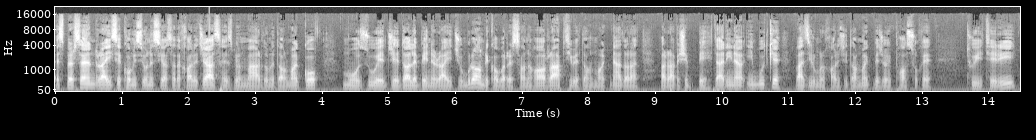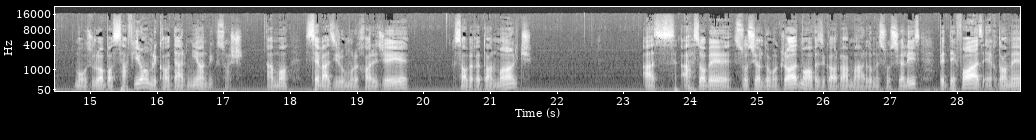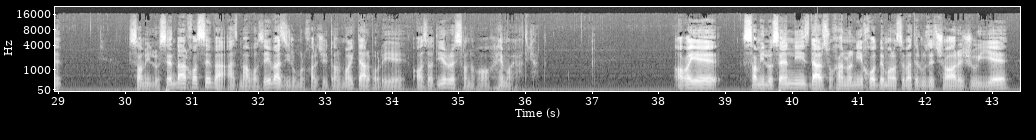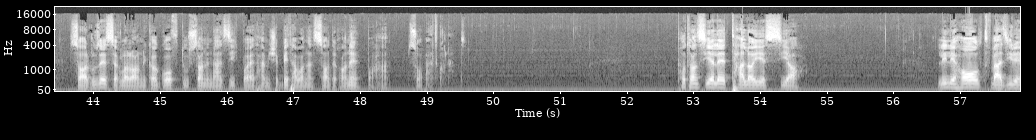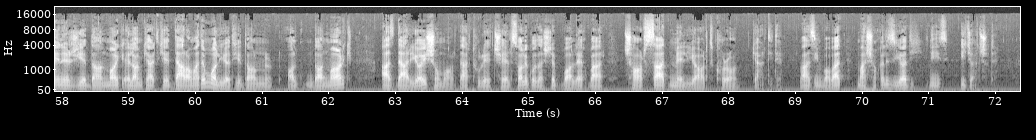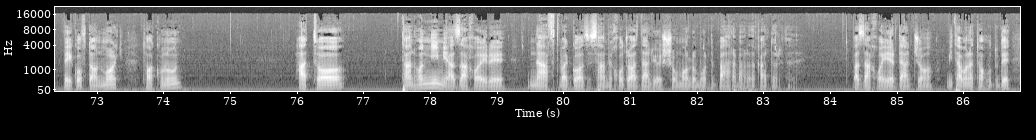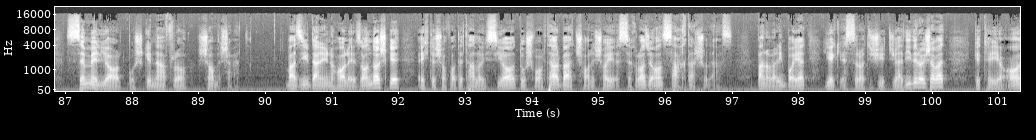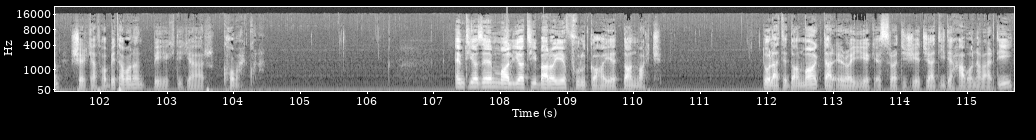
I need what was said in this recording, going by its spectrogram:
اسپرسن رئیس کمیسیون سیاست خارجه از حزب مردم دانمارک گفت موضوع جدال بین رئیس جمهور آمریکا با رسانه ها ربطی به دانمارک ندارد و روش بهتر این بود که وزیر امور خارجه دانمارک به جای پاسخ توییتری موضوع را با سفیر آمریکا در میان میگذاشت. اما سه وزیر امور خارجه سابق دانمارک از احزاب سوسیال دموکرات محافظه‌کار و مردم سوسیالیست به دفاع از اقدام سامی لوسن برخواسته و از مواضع وزیر امور خارجه دانمارک درباره آزادی رسانه ها حمایت کرد. آقای سامی لوسن نیز در سخنرانی خود به مناسبت روز چهار ژوئیه سال روز استقلال آمریکا گفت دوستان نزدیک باید همیشه بتوانند صادقانه با هم صحبت کنند. پتانسیل طلای سیاه. لیلی هولت وزیر انرژی دانمارک اعلام کرد که درآمد مالیاتی دانمارک از دریای شمار در طول چهل سال گذشته بالغ بر 400 میلیارد کرون گردیده و از این بابت مشاقل زیادی نیز ایجاد شده. وی گفت دانمارک تا کنون حتی تنها نیمی از ذخایر نفت و گاز سهم خود را از دریای شمال را مورد بهره برداری قرار داده. و ذخایر در جا می تواند تا حدود 3 میلیارد بشکه نفت را شامل شود. وزیر در این حال اذعان داشت که اکتشافات طلای سیاه دشوارتر و چالش های استخراج آن سختتر شده است. بنابراین باید یک استراتژی جدید ارائه شود که طی آن شرکت ها بتوانند به یکدیگر کمک کنند. امتیاز مالیاتی برای فرودگاه های دانمارک. دولت دانمارک در ارائه یک استراتژی جدید هوانوردی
